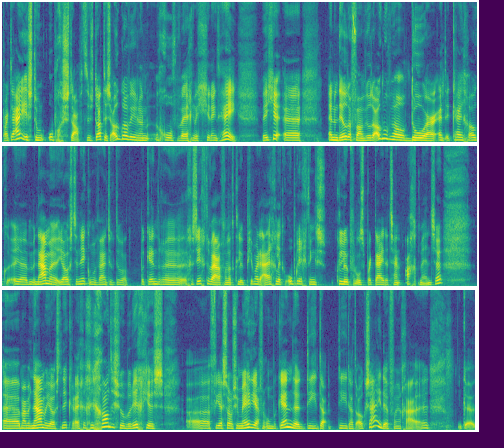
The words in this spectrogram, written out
partij is toen opgestapt. Dus dat is ook wel weer een, een golfbeweging dat je denkt, hé, hey, weet je... Uh, en een deel daarvan wilde ook nog wel door. En ik kreeg ook, uh, met name Joost en ik, omdat wij natuurlijk de wat bekendere gezichten waren van dat clubje. Maar de eigenlijke oprichtingsclub van onze partij, dat zijn acht mensen. Uh, maar met name Joost en ik kregen gigantisch veel berichtjes uh, via social media van onbekenden die, die dat ook zeiden. Van, ga, ik,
